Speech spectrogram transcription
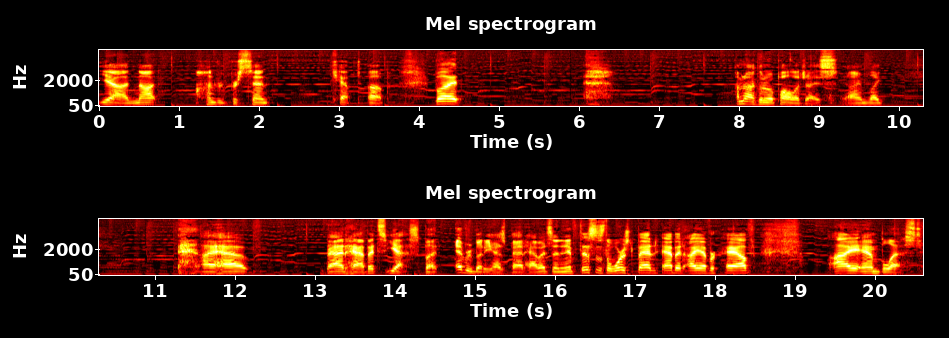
yeah, not 100% kept up. But I'm not going to apologize. I'm like, I have bad habits, yes, but everybody has bad habits, and if this is the worst bad habit I ever have, I am blessed.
